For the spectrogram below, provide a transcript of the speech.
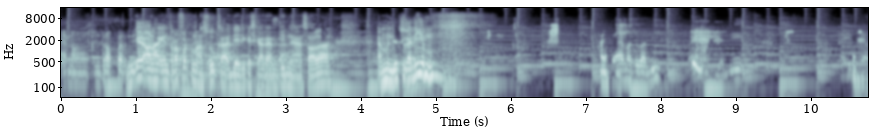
emang introvert Mungkin orang introvert mah suka dia dikasih karantina soalnya emang dia suka diem. saya emang suka di jadi nah itu ya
